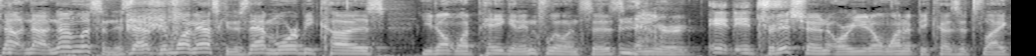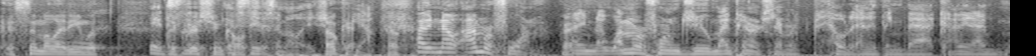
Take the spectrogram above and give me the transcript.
no, no, no. Listen, is that what I'm asking? Is that more because you don't want pagan influences No. in your It- it's- tradition, or you don't want it because it's like assimilating with It's the Christian it's culture? the assimilation. Okay. Yeah. Okay. I mean, no, I'm Reform. Right. I mean, I'm a Reformed Jew. My parents never held anything back. I mean, I'm,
